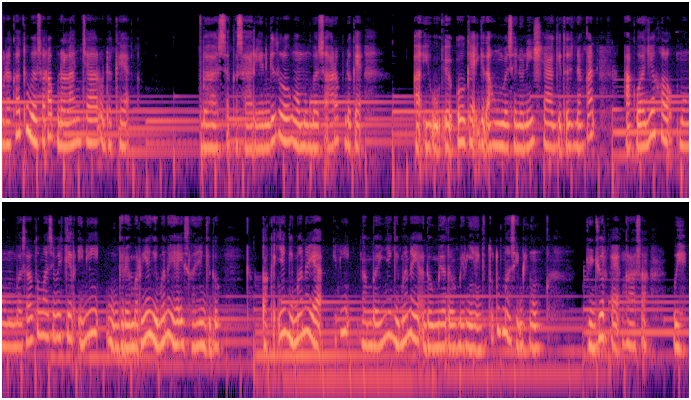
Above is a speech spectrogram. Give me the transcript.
Mereka tuh bahasa Arab udah lancar udah kayak bahasa keseharian gitu loh ngomong bahasa Arab udah kayak a i u kayak kita ngomong bahasa Indonesia gitu. Sedangkan aku aja kalau mau ngomong bahasa tuh masih mikir ini grammarnya gimana ya istilahnya gitu? Pakainya gimana ya? Ini nambahinnya gimana ya? Domir domirnya gitu tuh masih bingung. Jujur kayak ngerasa wih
